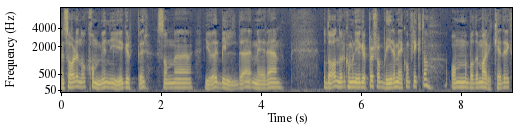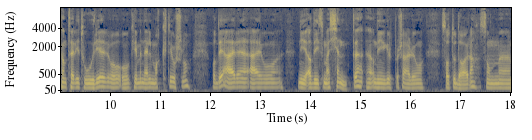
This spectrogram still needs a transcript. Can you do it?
Men så har det nå kommet nye grupper som gjør bildet mer og da, når det kommer nye grupper, så blir det mer konflikt da, om både markeder, territorier og, og, kriminell makt i Oslo. Og det er, er, jo nye Av de som er kjente av nye grupper, så er det jo Satudara, som uh,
